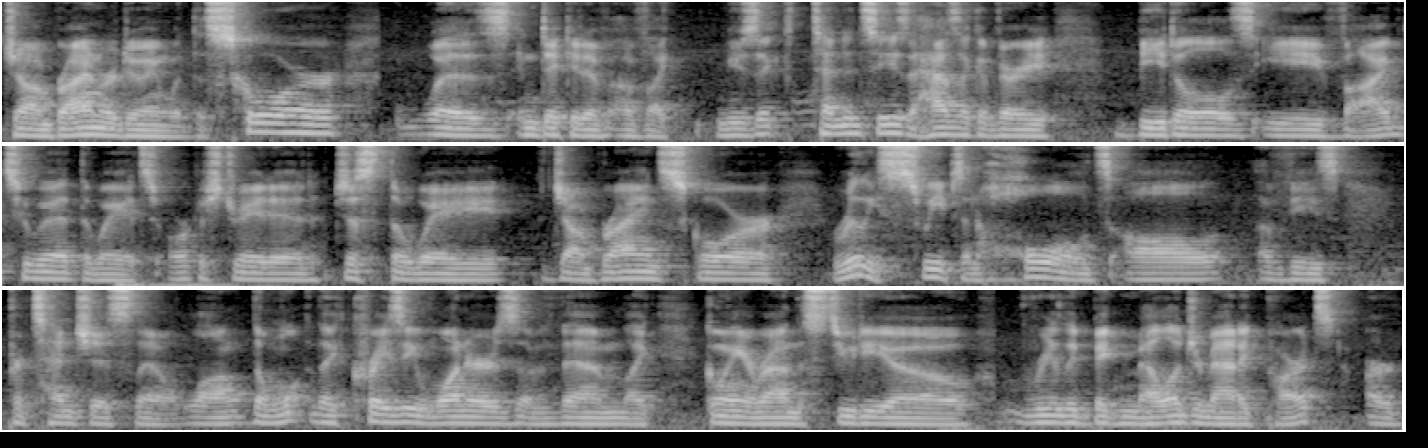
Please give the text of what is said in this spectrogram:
Jon Brion were doing with the score was indicative of like music tendencies. It has like a very Beatles vibe to it, the way it's orchestrated, just the way Jon Brion's score really sweeps and holds all of these pretentious, you know, long the the crazy wonders of them like going around the studio, really big melodramatic parts are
